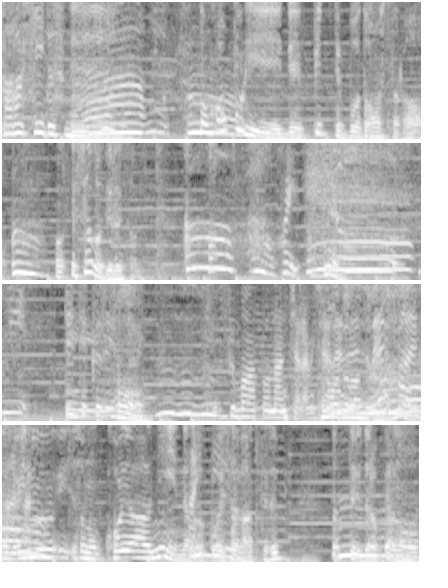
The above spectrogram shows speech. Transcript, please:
新しいですね。アプリでピッてボタン押したら、餌が出るやつある。ああ、はい。自動に出てくるやつ。スマートなんちゃらみたいなですね。犬その小屋になんかこう餌があって、プッて言ったら、あの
